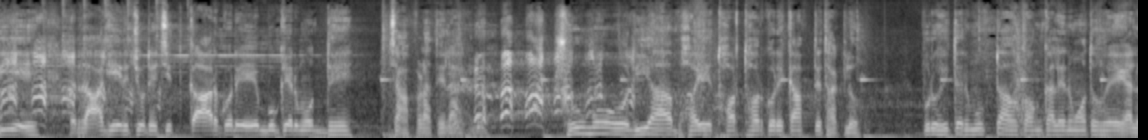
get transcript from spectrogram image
দিয়ে রাগের চোটে চিৎকার করে বুকের মধ্যে চাপড়াতে লাগলো সৌম্য ও রিয়া ভয়ে থরথর করে কাঁপতে থাকলো পুরোহিতের মুখটাও কঙ্কালের মতো হয়ে গেল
